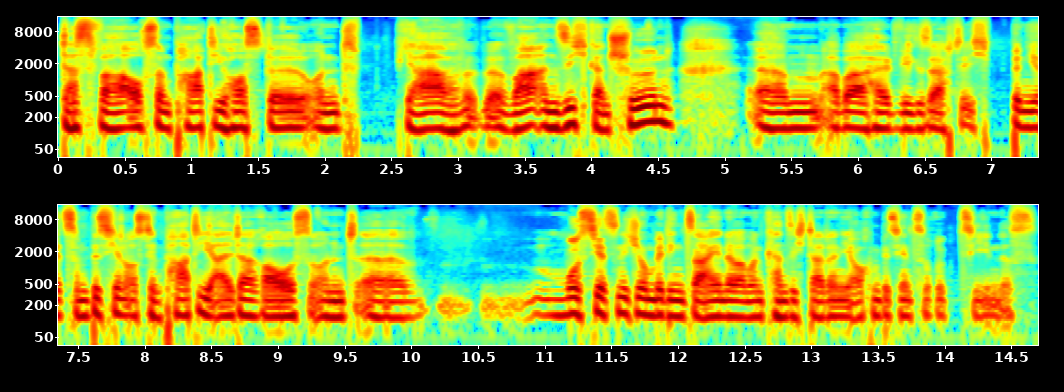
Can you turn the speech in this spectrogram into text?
das war auch so ein Partyhostel und ja, war an sich ganz schön. Ähm, aber halt, wie gesagt, ich bin jetzt so ein bisschen aus dem Partyalter raus und äh, muss jetzt nicht unbedingt sein, aber man kann sich da dann ja auch ein bisschen zurückziehen. Das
